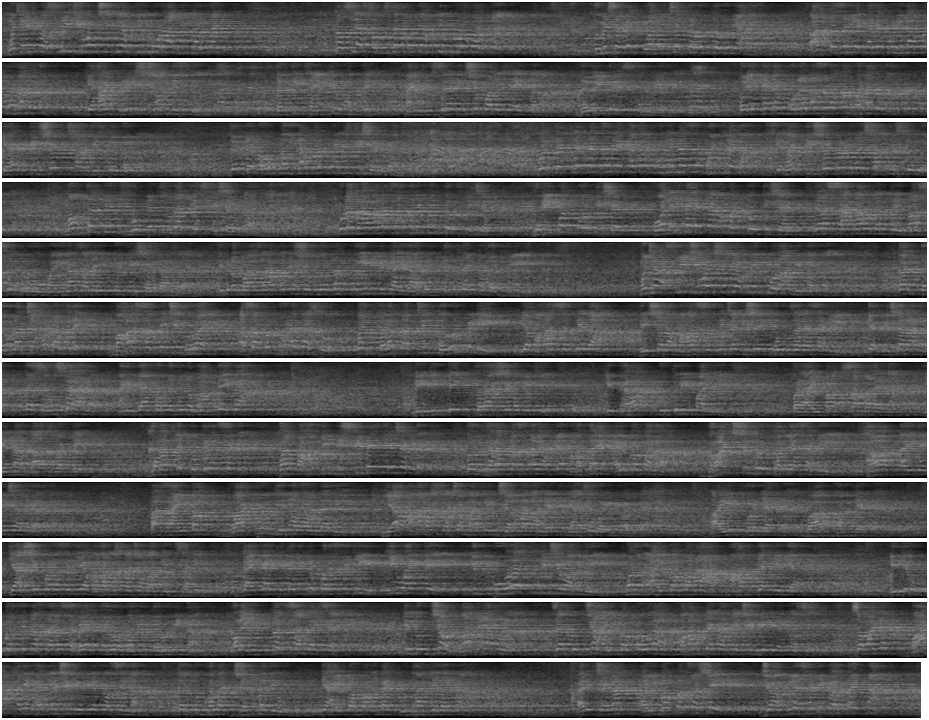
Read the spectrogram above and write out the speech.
म्हणजे कसली जीवनशैली आपली पोरं अंगीकारतायत कसल्या संस्कारामध्ये आपली पोरं वाढतायत. तुम्ही सगळे कॉलेजच्या तरुण तरुणी आहात. आता जरी एखाद्या मुलीला आपण म्हणाल की हा ड्रेस छान दिसतो तर ती थँक्यू म्हणते. आणि दुसऱ्या दिवशी कॉलेजला येताना नवीन ड्रेस घालून येते पण एखाद्या मुलाला जर आपण म्हणालो ना की हा टी शर्ट छान दिसतोय बघा तर ते भाऊ महिनाभर तेच टी शर्ट घालतो पण त्यातल्या त्यात जर एखाद्या मुलीनं जर म्हटलं ना की हा टी शर्ट तुला छान दिसतो बरं मग तर ते झोपेत सुद्धा तेच टी शर्ट घालतो पुढे गावाला जाताना पण तोच टी शर्ट घरी पण तो टी शर्ट कॉलेजला येताना पण तो टी शर्ट त्याला सांगावं लागतंय भास्कर भाऊ महिना झाला एक टी शर्ट घातलाय तिकडे बाजारामध्ये शंभरला तीन विकायला आले त्यातला नाही काढत घे म्हणजे असली जीवनशैली आपली पोरांगी करतात कारण तरुणांच्या हातामध्ये महासत्तेची धुरा आहे असं आपण म्हणत असतो. पण खरं आजची तरुण पिढी या महासत्तेला देशाला महासत्तेच्या दिशेने घेऊन जाण्यासाठी त्या विचारानं त्या संस्कारानं आणि त्या पद्धतीनं वागते का? मी कित्येक घर असे बघितले की घरात कुत्री पाळली पण आईबाप सांभाळायला यांना लाज वाटते. घरातल्या कुत्र्यांसाठी फार महागडी बिस्किट आहे त्यांच्याकडे पण घरात असणाऱ्या आईबापाला भात शिकवून खाल्ल्यासाठी हात नाही त्यांच्याकडे. आज आईबाप वाटून घेणाऱ्या उलावी या महाराष्ट्राच्या मातीत जन्माला आल्यात याचं वाईट वाटतं आई थोडक्यात बाप भागल्याकडे की अशी परिस्थिती या महाराष्ट्राच्या मातीत झाली. काही काही ठिकाणी तर परिस्थिती इतकी वाईट आहे की पोरं चुकीची वागली म्हणून आईबापांना आत्महत्या केल्या इथे उपस्थित असणाऱ्या सगळ्या तरुण आणि तरुणींना मला इतकंच सांगायचं आहे की तुमच्या वागण्यामुळे जर तुमच्या आईबापावर आत्महत्या करण्याची वेळ येत करण्याची वेळ येत असेल ना तर तुम्हाला जन्म देऊन त्या आईबापानं काय गुन्हा केलाय का? अरे जगात आईबापच असे जे आपल्यासाठी करतायत ना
